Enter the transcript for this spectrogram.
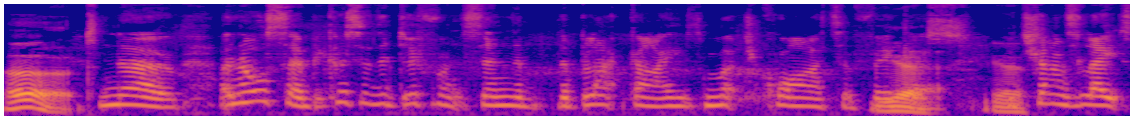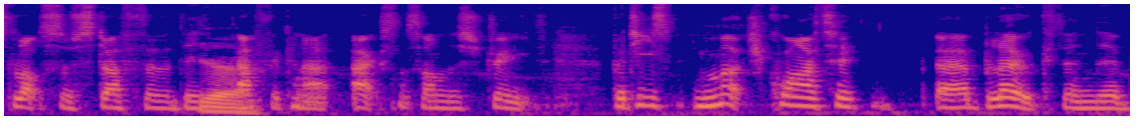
hurt. No, and also because of the difference in the, the black guy who's much quieter figure. Yes, yes. He translates lots of stuff of the Yeah. African accents on the street, but he's much quieter uh, bloke than the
